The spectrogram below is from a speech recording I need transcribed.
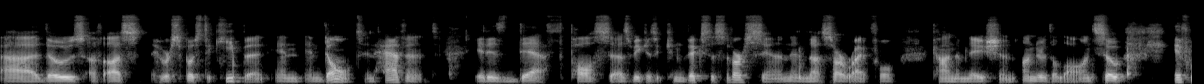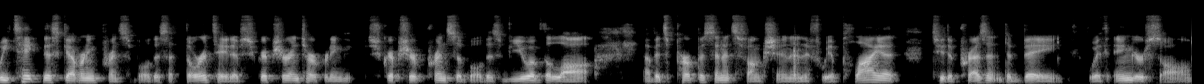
uh, those of us who are supposed to keep it and, and don't and haven't. It is death, Paul says, because it convicts us of our sin and thus our rightful condemnation under the law. And so, if we take this governing principle, this authoritative scripture interpreting scripture principle, this view of the law, of its purpose and its function, and if we apply it to the present debate with Ingersoll,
